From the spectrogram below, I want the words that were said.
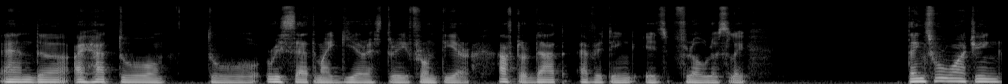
and uh, I had to to reset my Gear S3 Frontier. After that everything is flawlessly. Thanks for watching,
